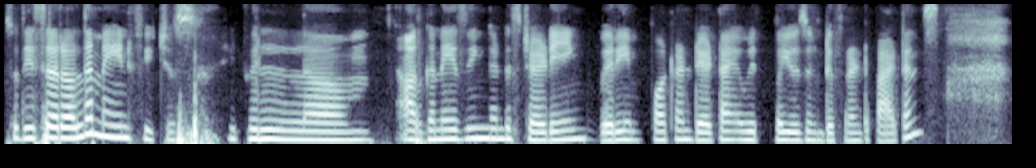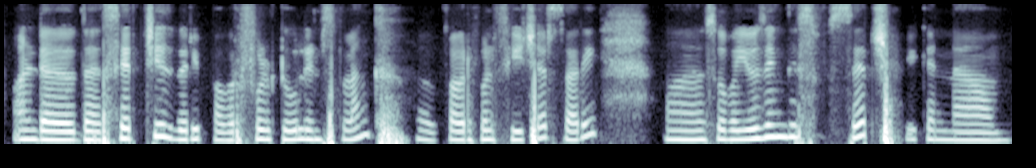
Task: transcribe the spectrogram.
So these are all the main features. It will um, organizing and studying very important data with by using different patterns. And uh, the search is very powerful tool in splunk uh, powerful feature sorry. Uh, so by using this search you can um,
